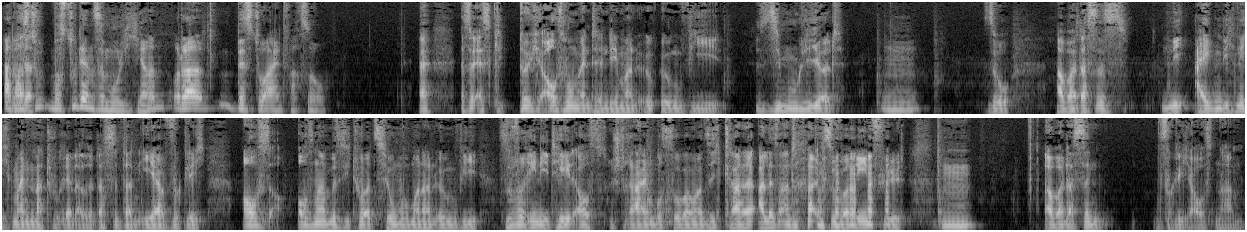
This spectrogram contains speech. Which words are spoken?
aber du, musst du denn simulieren oder bist du einfach so? Äh, also es gibt durchaus Momente, in denen man irgendwie simuliert. Mhm. So, aber das ist nie, eigentlich nicht mein Naturell. Also das sind dann eher wirklich aus, Ausnahmesituation, wo man dann irgendwie Souveränität ausstrahlen muss, so weil man sich gerade alles andere als souverän fühlt. Mhm. Aber das sind wirklich Ausnahmen.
